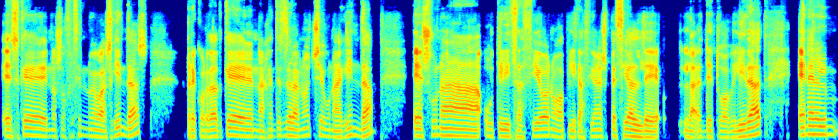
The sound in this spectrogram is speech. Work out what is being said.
es que nos ofrecen nuevas guindas. Recordad que en Agentes de la Noche una guinda es una utilización o aplicación especial de, tu habilidad en el,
